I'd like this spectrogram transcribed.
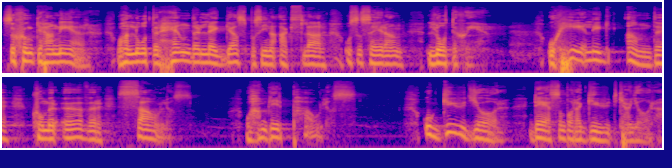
så sjunker han ner och han låter händer läggas på sina axlar och så säger han, låt det ske. Och helig ande kommer över Saulus och han blir Paulus. Och Gud gör det som bara Gud kan göra.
